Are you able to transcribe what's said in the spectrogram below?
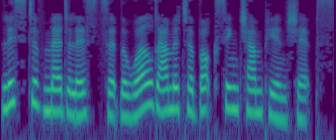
List of medalists at the World Amateur Boxing Championships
